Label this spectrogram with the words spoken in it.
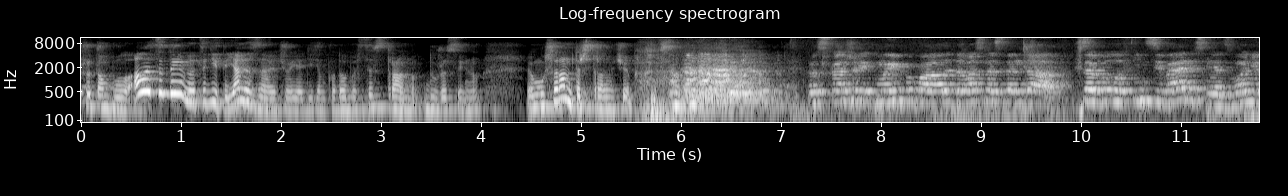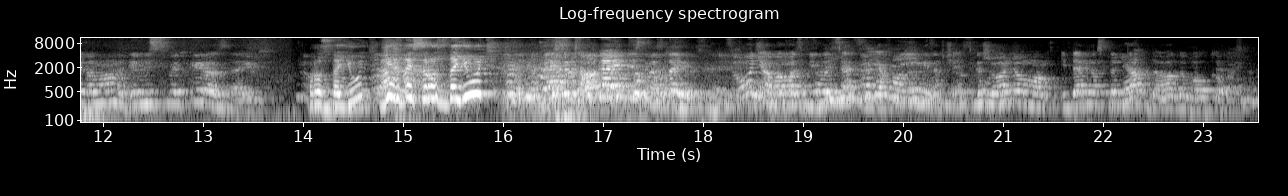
що там було. Але це дивно, це діти. Я не знаю, чого я дітям подобаюся. Це странно, дуже сильно. Мусорам теж странно, що я Розкажу, як ми попали до вас на стендап. Це було в кінці вересня, дзвоню до мами, дивлюсь, квитки роздають. роздають. Їх десь роздають. Десь розкупляють, десь роздають. Дзвоню, а мама з білої церкви, я в Києві навчаюсь. Кажу, алло, мам, ідемо на стендап до Алли Волкової.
